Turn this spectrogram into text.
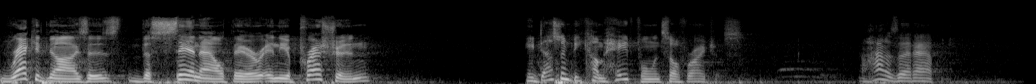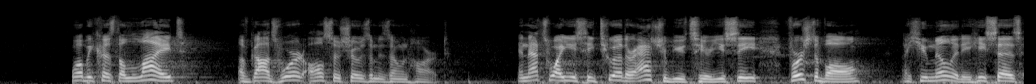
recognizes the sin out there and the oppression, he doesn't become hateful and self righteous. Now, how does that happen? Well, because the light of God's word also shows him his own heart. And that's why you see two other attributes here. You see, first of all, a humility. He says,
